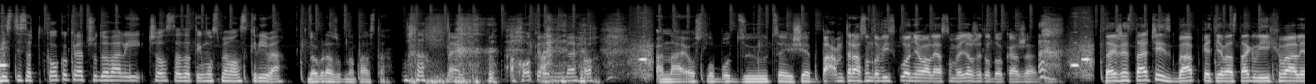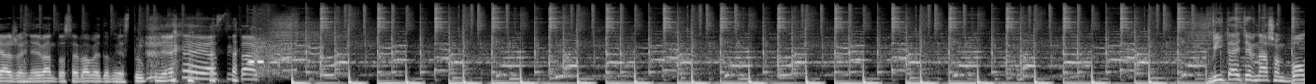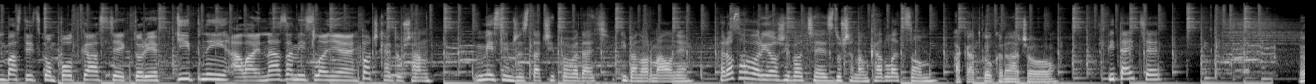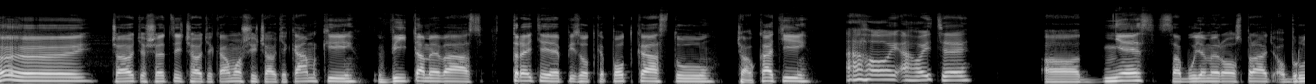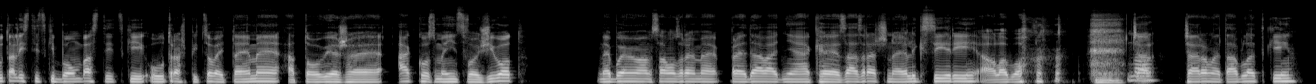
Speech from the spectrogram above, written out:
Vy ste sa koľkokrát čudovali, čo sa za tým úsmevom skrýva? Dobrá zubná pasta. Ne, okrem iného. A najoslobodzujúcejšie, bam, teraz som to vyskloňoval, ja som vedel, že to dokážem. Takže stačí ísť k babke, tie vás tak vychvália, že hneď vám to sebavedomie stupne. Hej, asi tak. Vítajte v našom bombastickom podcaste, ktorý je vtipný, ale aj na zamyslenie. Počkaj, Dušan. Myslím, že stačí povedať iba normálne. Rozhovory o živote s Dušanom Kadlecom. A Katkou Krnáčovou. Vítajte. Hej, čaute všetci, čaute kamoši, čaute kamky. Vítame vás v tretej epizódke podcastu. Čau Kati. Ahoj, ahojte. Dnes sa budeme rozprávať o brutalisticky, bombasticky, ultrašpicovej téme a to je, že ako zmeniť svoj život. Nebudeme vám samozrejme predávať nejaké zázračné elixíry alebo no. čar, čarovné tabletky.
